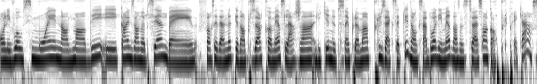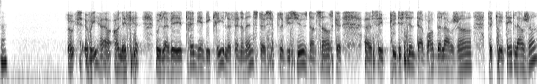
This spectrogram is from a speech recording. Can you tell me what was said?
On les voit aussi moins en demander. Et quand ils en obtiennent, ben force est d'admettre que dans plusieurs commerces, l'argent liquide n'est tout simplement plus accepté. Donc, ça doit les mettre dans une situation encore plus précaire, ça. Oui, euh, en effet, vous l'avez très bien décrit. Le phénomène, c'est un cercle vicieux dans le sens que euh, c'est plus difficile d'avoir de l'argent, de quitter de l'argent,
